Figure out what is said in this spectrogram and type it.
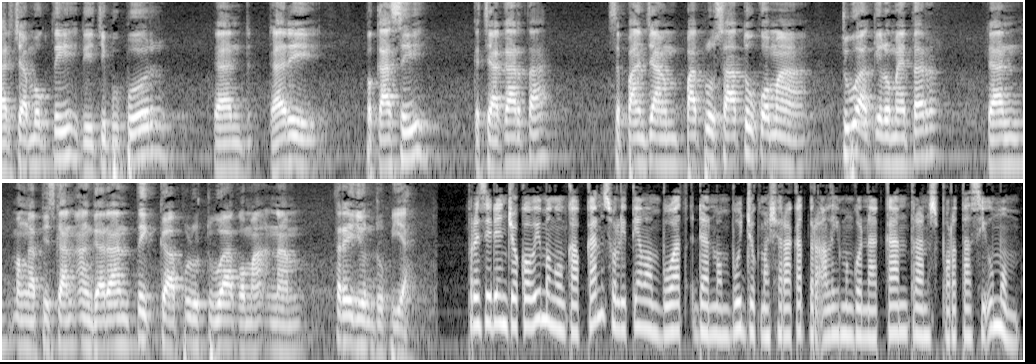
Harjamukti di Cibubur dan dari Bekasi ke Jakarta sepanjang 41,2 km dan menghabiskan anggaran 32,6 triliun rupiah. Presiden Jokowi mengungkapkan sulitnya membuat dan membujuk masyarakat beralih menggunakan transportasi umum.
